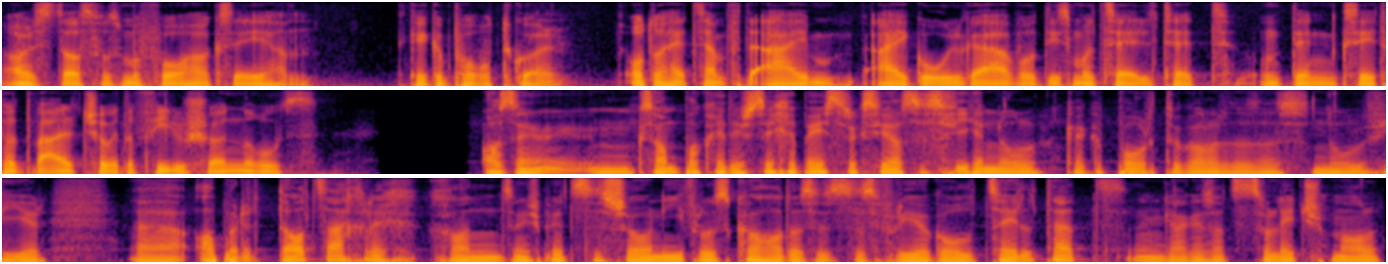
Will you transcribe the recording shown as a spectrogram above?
als das, was wir vorher gesehen haben, gegen Portugal? Oder hat es einfach ein, ein Goal gegeben, das diesmal zählt hat und dann sieht halt die Welt schon wieder viel schöner aus? Also im Gesamtpaket war es sicher besser gewesen als das 4-0 gegen Portugal oder das 0-4. Äh, aber tatsächlich kann zum Beispiel jetzt das schon Einfluss gehabt dass es das frühe Goal zählt hat, im Gegensatz zum letzten Mal.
